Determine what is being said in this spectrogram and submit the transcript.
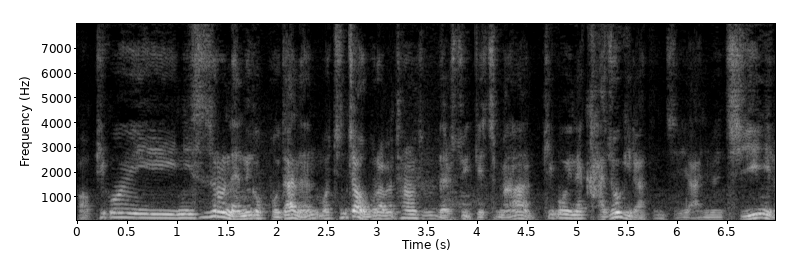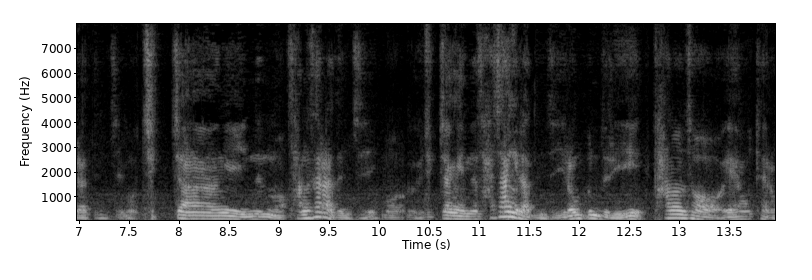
어, 피고인이 스스로 내는 것보다는 뭐 진짜 억울하면 탄원서도 낼 수 있겠지만 피고인의 가족이라든지 아니면 지인이라든지 뭐 직장에 있는 뭐 상사라든지 뭐 그 직장에 있는 사장이라든지 이런 분들이 탄원서의 형태로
